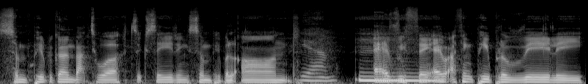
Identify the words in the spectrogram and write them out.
Some people are going back to work and succeeding, some people aren't. Yeah. Everything, Mm. I think people are really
